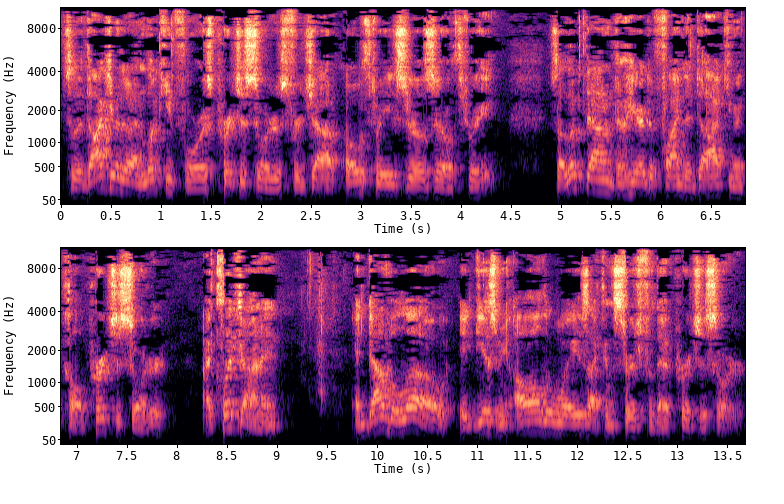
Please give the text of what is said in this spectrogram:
So the document that I'm looking for is purchase orders for job 03003. So I look down here to find the document called purchase order. I click on it, and down below it gives me all the ways I can search for that purchase order.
